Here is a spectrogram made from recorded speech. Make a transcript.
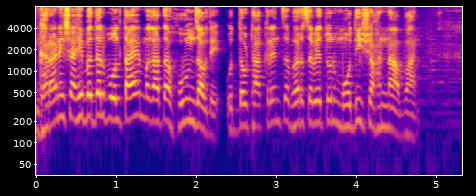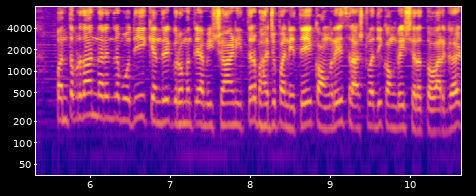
घराणेशाहीबद्दल बोलताय मग आता होऊन जाऊ दे. उद्धव ठाकरेंचं भरसभेतून मोदी शहांना आव्हान. पंतप्रधान नरेंद्र मोदी केंद्रीय गृहमंत्री अमित शहा आणि इतर भाजपा नेते काँग्रेस राष्ट्रवादी काँग्रेस शरद पवार गट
